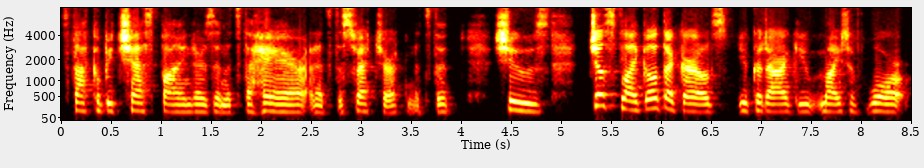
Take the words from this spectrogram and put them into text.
So that could be chest binders and it's the hair and it's the sweatshirt and it's the shoes. Just like other girls, you could argue, might have wore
